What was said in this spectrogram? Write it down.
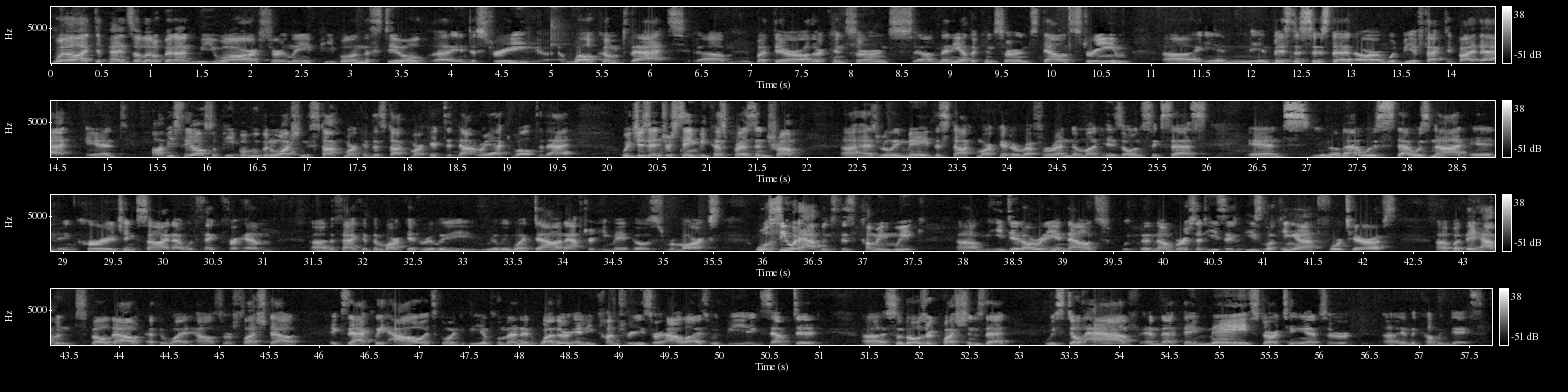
Well, it depends a little bit on who you are. Certainly, people in the steel uh, industry welcomed that, um, but there are other concerns, uh, many other concerns downstream uh, in in businesses that are would be affected by that, and obviously also people who've been watching the stock market. The stock market did not react well to that, which is interesting because President Trump uh, has really made the stock market a referendum on his own success, and you know that was that was not an encouraging sign, I would think, for him. Uh, the fact that the market really really went down after he made those remarks. We'll see what happens this coming week. Um, he did already announce the numbers that he's he's looking at for tariffs, uh, but they haven't spelled out at the White House or fleshed out exactly how it's going to be implemented, whether any countries or allies would be exempted. Uh, so those are questions that we still have and that they may start to answer uh, in the coming days.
